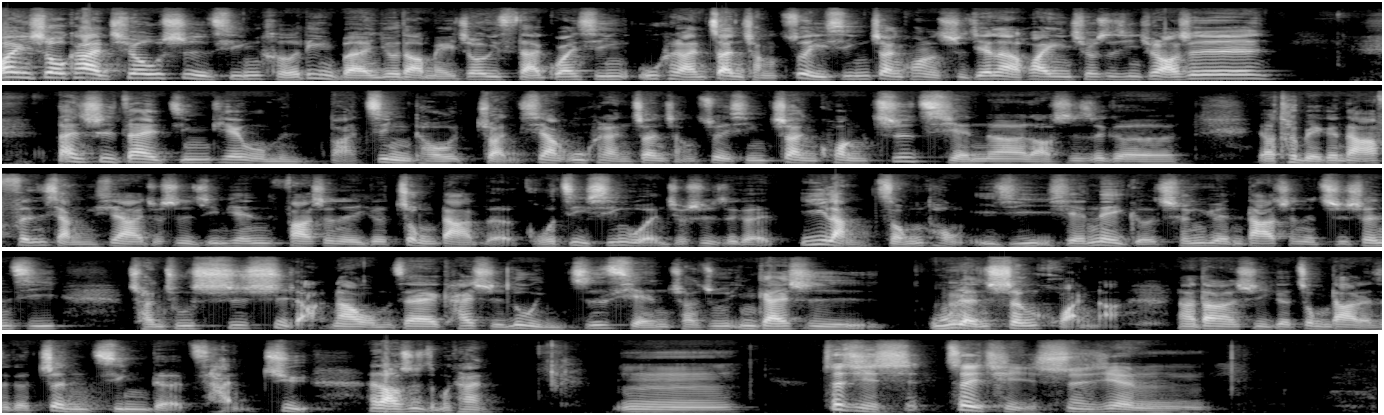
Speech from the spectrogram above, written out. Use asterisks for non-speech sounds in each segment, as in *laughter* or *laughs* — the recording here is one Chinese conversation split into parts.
欢迎收看邱世清核定本，又到每周一次来关心乌克兰战场最新战况的时间了。欢迎邱世清邱老师。但是在今天我们把镜头转向乌克兰战场最新战况之前呢，老师这个要特别跟大家分享一下，就是今天发生的一个重大的国际新闻，就是这个伊朗总统以及一些内阁成员搭乘的直升机传出失事啊。那我们在开始录影之前传出应该是无人生还啊，那当然是一个重大的这个震惊的惨剧。那老师怎么看？嗯，这起事这起事件。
